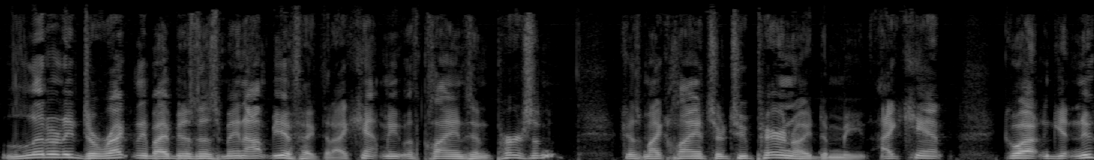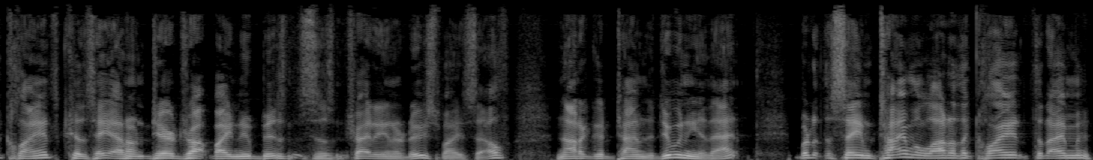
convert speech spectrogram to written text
literally, directly, my business may not be affected. I can't meet with clients in person because my clients are too paranoid to meet. I can't go out and get new clients because, hey, I don't dare drop by new businesses and try to introduce myself. Not a good time to do any of that. But at the same time, a lot of the clients that I'm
